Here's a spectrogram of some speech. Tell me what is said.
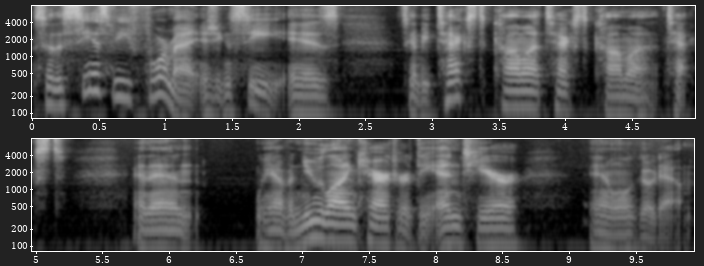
so the CSV format, as you can see, is it's going to be text, comma, text, comma, text. And then we have a new line character at the end here, and we'll go down.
